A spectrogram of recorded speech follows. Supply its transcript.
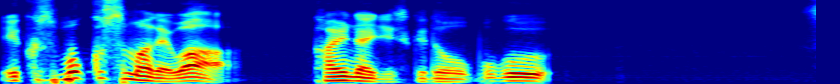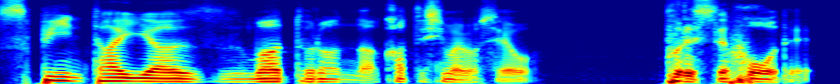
Xbox までは、買えないですけど、僕、スピンタイヤーズマッドランナー買ってしまいましたよ。プレステ4で。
